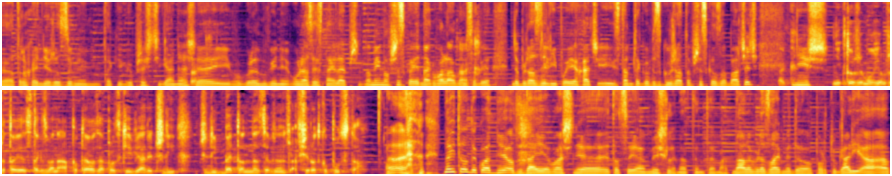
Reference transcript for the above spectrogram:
Ja trochę nie rozumiem takiego prześcigania tak. się i w ogóle mówienie, u nas jest najlepszy. No mimo wszystko jednak wolałbym tak. sobie do Brazylii pojechać i z tamtego wzgórza to wszystko zobaczyć, tak. niż... Niektórzy mówią, że to jest tak zwana apoteoza polskiej wiary, czyli, czyli beton na zewnątrz, a w środku pusto. No i to dokładnie oddaje właśnie to, co ja myślę na ten temat. No ale wracajmy do Portugalii, a, a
